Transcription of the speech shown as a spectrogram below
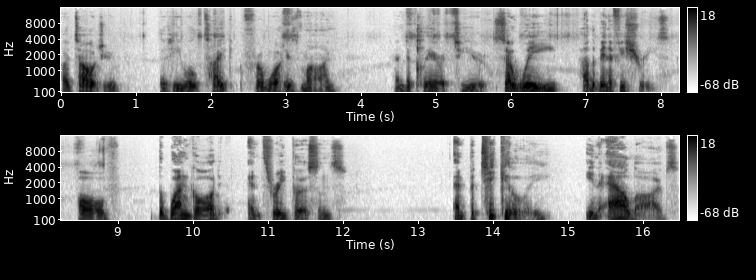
I told you that he will take from what is mine and declare it to you. So we are the beneficiaries of the one God and three persons, and particularly in our lives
